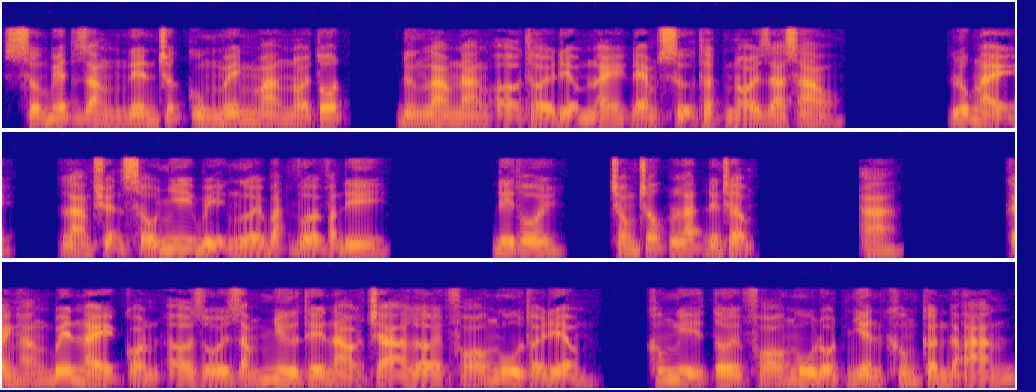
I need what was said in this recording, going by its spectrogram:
Sớm biết rằng nên trước cùng mênh mang nói tốt, đừng làm nàng ở thời điểm này đem sự thật nói ra sao. Lúc này, làm chuyện xấu nhi bị người bắt vừa vặn đi. Đi thôi, trong chốc lát đến chậm. A. cảnh hàng bên này còn ở dối rắm như thế nào trả lời phó ngu thời điểm, không nghĩ tới phó ngu đột nhiên không cần đáp án,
